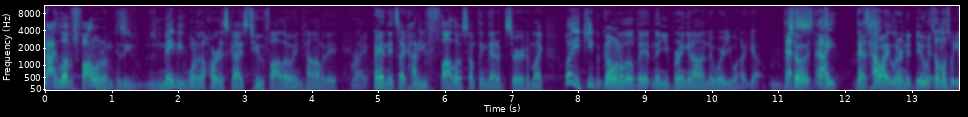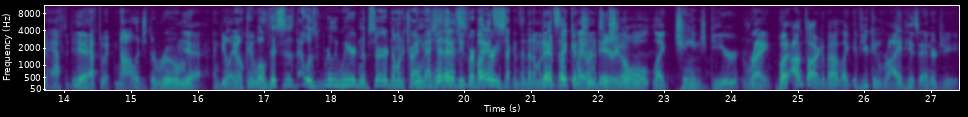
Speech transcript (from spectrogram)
I loved following him because he was maybe one of the hardest guys to follow in comedy. Right. And it's like, how do you follow something that absurd? I'm like, well, you keep it going a little bit, and then you bring it on to where you want to go. That's- so that's- I that's, that's- how I learned to do it. It's almost what you have to do. Yeah. You have to acknowledge the room Yeah. and be like, okay, well, this is that was really weird and absurd, and I'm going to try and match well, that energy for about 30 seconds, and then I'm going to get back like to my own material. That's like a traditional like change gear. Right. But I'm talking about like if you can ride his energy,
